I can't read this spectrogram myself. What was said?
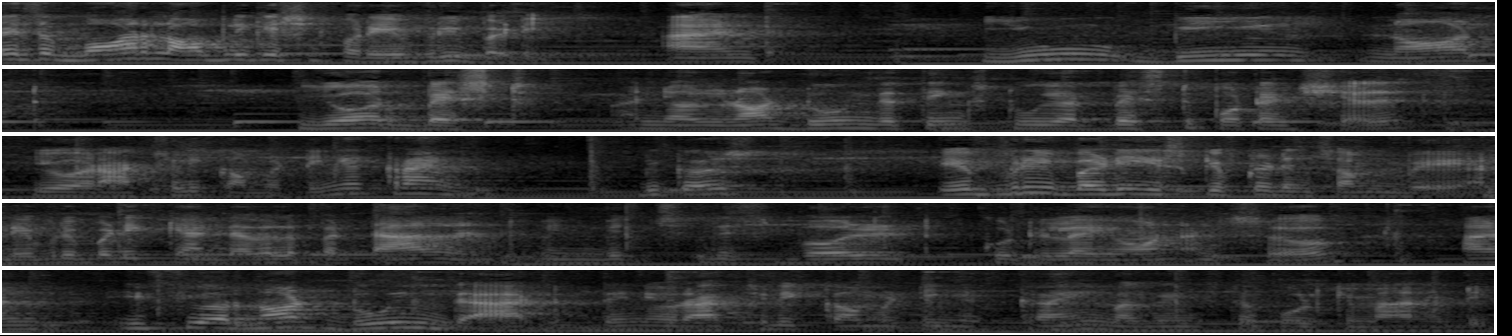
there's a moral obligation for everybody. And you being not your best and you're not doing the things to your best potential you are actually committing a crime. Because everybody is gifted in some way and everybody can develop a talent in which this world could rely on and serve. And if you are not doing that then you're actually committing a crime against the whole humanity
